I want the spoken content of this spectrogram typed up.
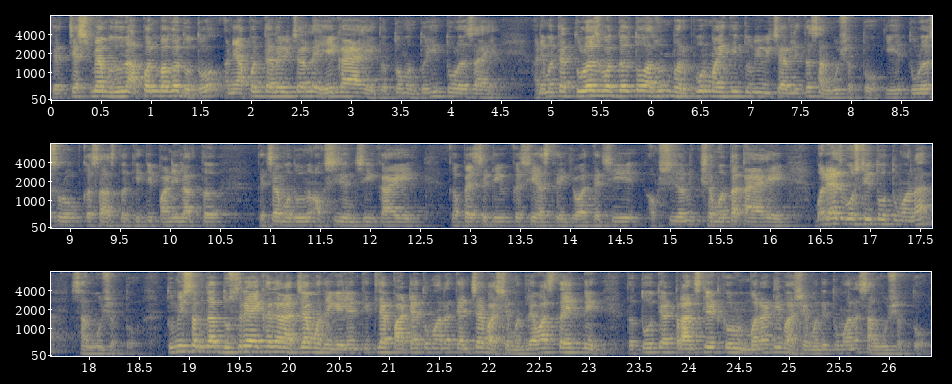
त्या चष्म्यामधून आपण बघत होतो आणि आपण त्याला विचारलं हे काय आहे? तर तो म्हणतो ही तुळस आहे. आणि मग त्या तुळसबद्दल तो अजून भरपूर माहिती तुम्ही विचारली तर सांगू शकतो की हे तुळस रोप कसं असतं किती पाणी लागतं त्याच्यामधून ऑक्सिजनची काय कपॅसिटी कशी असते किंवा त्याची ऑक्सिजन क्षमता काय आहे बऱ्याच गोष्टी तो तुम्हाला सांगू शकतो. तुम्ही समजा दुसऱ्या एखाद्या राज्यामध्ये गेले आणि तिथल्या पाट्या तुम्हाला त्यांच्या भाषेमधल्या वाचता येत नाहीत तर तो त्या ट्रान्सलेट करून मराठी भाषेमध्ये तुम्हाला सांगू शकतो.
